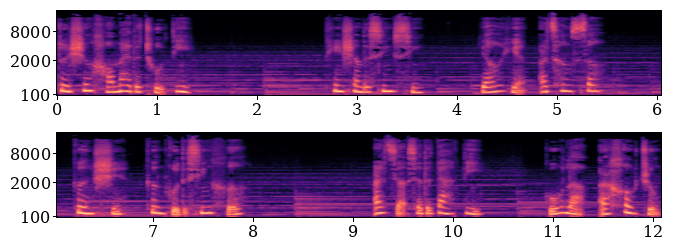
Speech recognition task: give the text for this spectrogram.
顿生豪迈的土地。天上的星星，遥远而沧桑。更是亘古的星河，而脚下的大地，古老而厚重。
